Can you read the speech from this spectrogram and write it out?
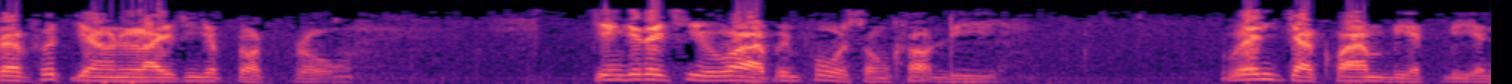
ประพฤติอย่างไรจึงจะปลอดโปร่งจึงจะได้ชื่อว่าเป็นผู้สงเคราะห์ดี เว้นจากความเบียดเบียน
